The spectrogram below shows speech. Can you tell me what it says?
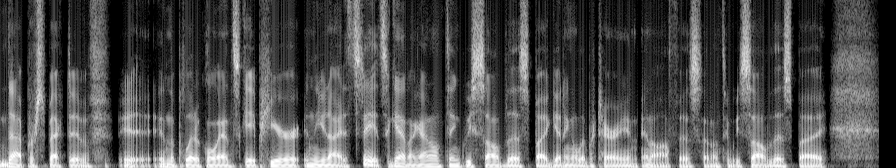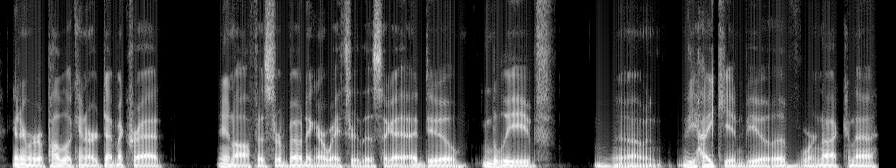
that perspective in the political landscape here in the United States. Again, like I don't think we solve this by getting a libertarian in office. I don't think we solve this by getting a Republican or a Democrat in office or voting our way through this. Like I, I do believe uh, the Hayekian view of we're not going to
